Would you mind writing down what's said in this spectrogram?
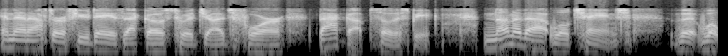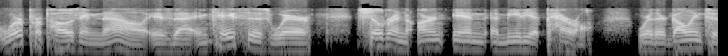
And then after a few days, that goes to a judge for backup, so to speak. None of that will change. The, what we're proposing now is that in cases where children aren't in immediate peril, where they're going to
